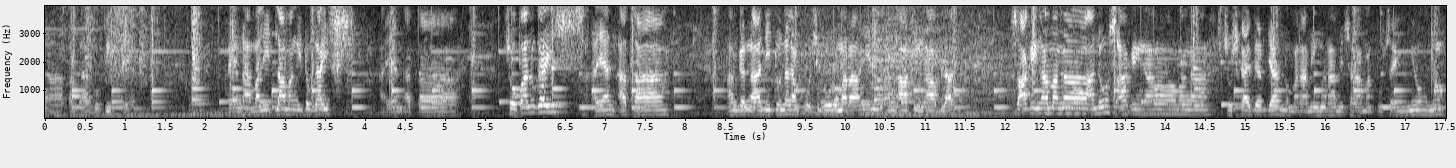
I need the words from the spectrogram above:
sa pag-agupit. Ayan. Ayan na, maliit lamang ito guys. Ayan at ah, so paano guys? Ayan at ah, hanggang nga dito na lang po siguro marahil ang aking ah, vlog. Sa aking ah, mga ano, sa aking ah, mga subscriber diyan, maraming maraming salamat po sa inyo, no.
